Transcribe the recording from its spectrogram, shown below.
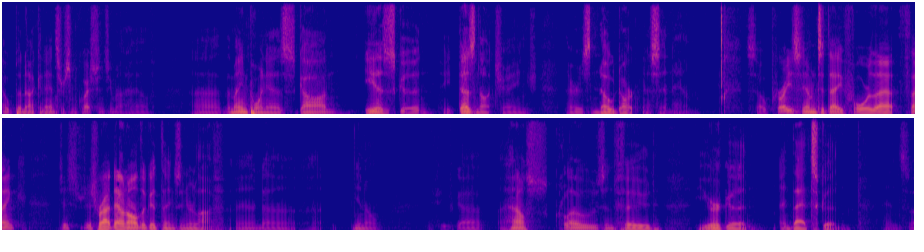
hoping I can answer some questions you might have. The main point is God is good, He does not change, there is no darkness in Him. So praise Him today for that. Thank just just write down all the good things in your life, and uh, you know, if you've got a house, clothes, and food, you're good, and that's good. And so,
